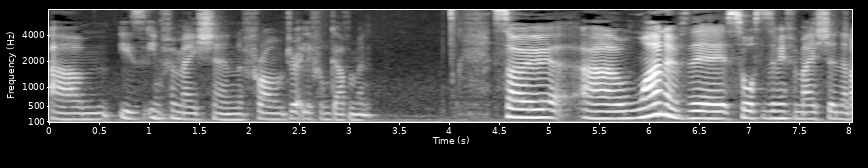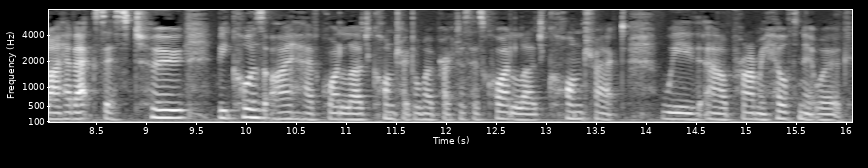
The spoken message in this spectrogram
um, is information from directly from government so, uh, one of the sources of information that I have access to, because I have quite a large contract, or my practice has quite a large contract with our primary health network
